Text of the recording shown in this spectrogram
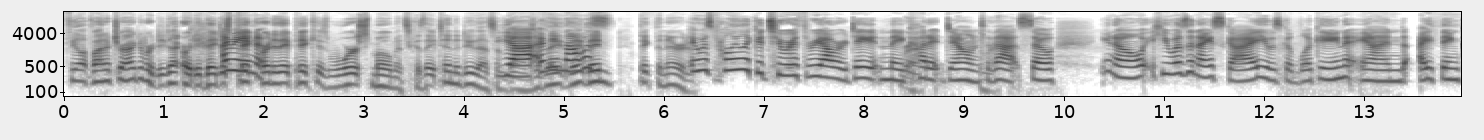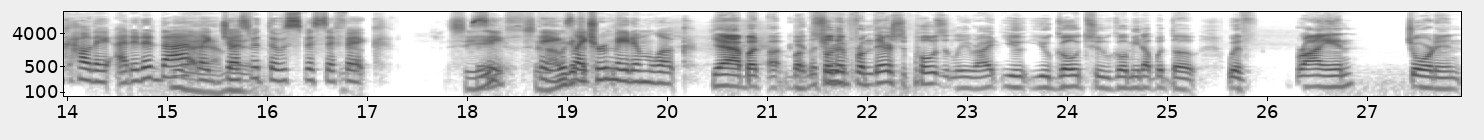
feel find attractive, or did I, or did they just mean- pick, or did they pick his worst moments? Because they tend to do that sometimes. Yeah, So I they, mean, that they, was- they pick the narrative. It was probably like a two or three hour date, and they Right. cut it down to Right. that. So, you know, he was a nice guy. He was good looking, and I think how they edited that, Yeah, like yeah, made just it- with those specific See, see, so things, like the made him look. Yeah, but uh, but the so then from there, supposedly, right? You you go to go meet up with the with Brian, Jordan, Yeah.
